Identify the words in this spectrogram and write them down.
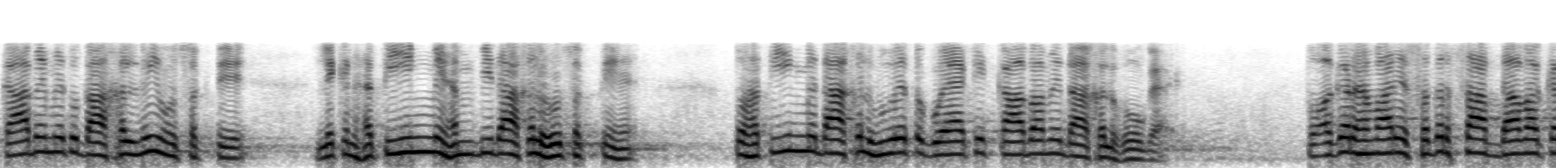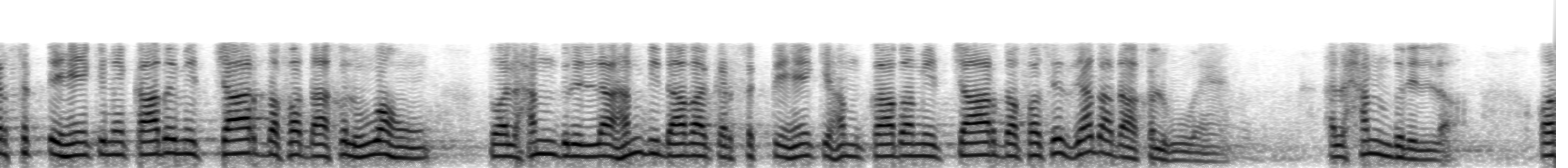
کعبے میں تو داخل نہیں ہو سکتے، لیکن حتیم میں ہم بھی داخل ہو سکتے ہیں۔ تو حتیم میں داخل ہوئے تو گویا کہ کعبہ میں داخل ہو گئے۔ تو اگر ہمارے صدر صاحب دعویٰ کر سکتے ہیں کہ میں کعبے میں چار دفعہ داخل ہوا ہوں تو الحمد ہم بھی دعویٰ کر سکتے ہیں کہ ہم کعبہ میں چار دفعہ سے زیادہ داخل ہوئے ہیں۔ الحمد اور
